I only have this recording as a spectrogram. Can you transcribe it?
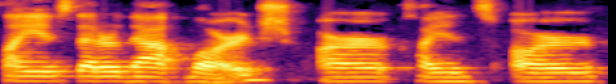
clients that are that large. Our clients are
